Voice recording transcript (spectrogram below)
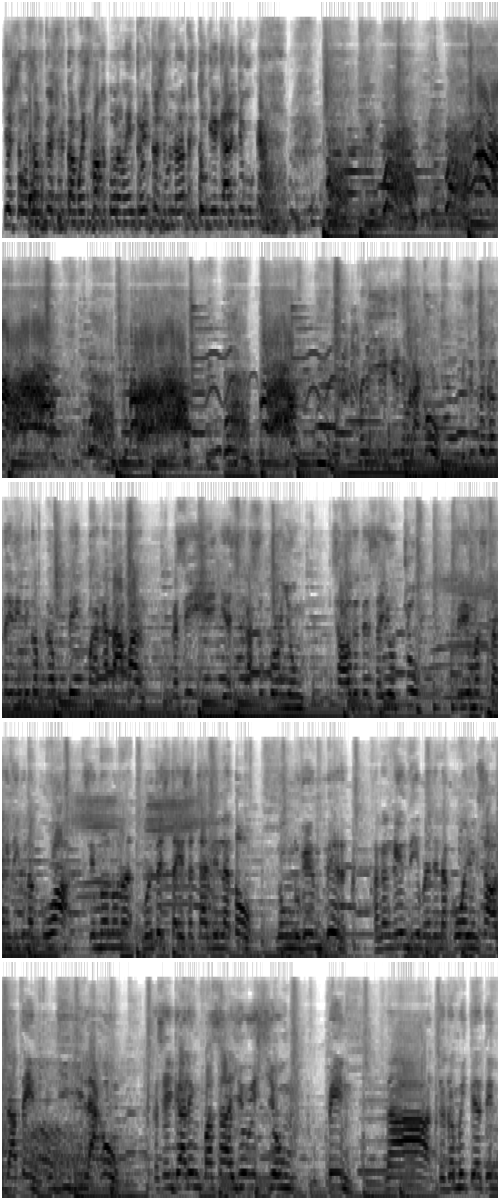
Yes, so what's up guys? Kita mo ispak ito lang intro intro sebenarnya natin ito gagalit yung Nagigigil naman ako. Medyo tagal tayo hindi kapag-update mga katapang. Kasi inasikasok ko lang yung sahod natin sa YouTube. 3 months lang hindi ko nakuha. Simula nung na-monetize tayo sa channel na to noong November. Hanggang ngayon hindi pa natin nakuha yung sahod natin. Nagigil ako. Kasi galing pa sa US yung pin na gagamitin natin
